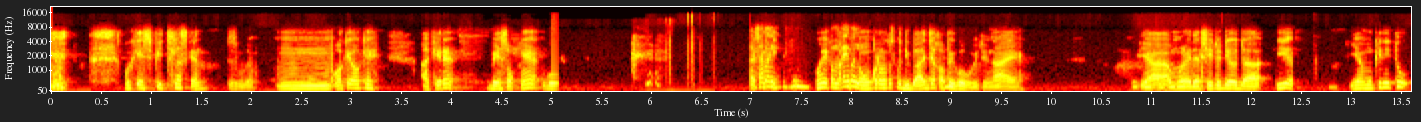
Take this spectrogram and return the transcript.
gue kayak speechless kan. Terus gue bilang hmm oke oke. Akhirnya besoknya gue sama nih. gue kemarin nongkrong terus gue dibajak HP gue gitu nah ya ya mulai dari situ dia udah iya. Ya mungkin itu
